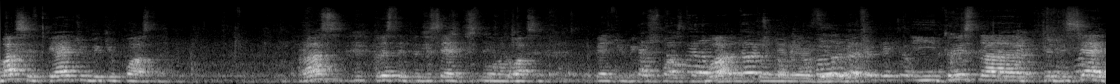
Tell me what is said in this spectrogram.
баксів 5 тюбиків пасти. Раз, 350 баксів 5 тюбиків пасти. Два. І 350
